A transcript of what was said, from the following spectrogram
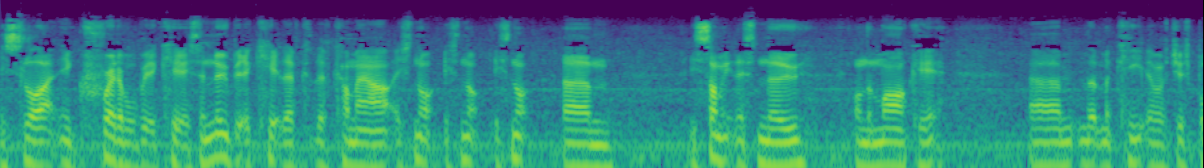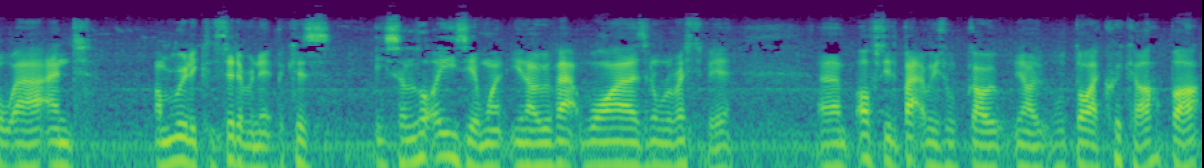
It's like an incredible bit of kit. It's a new bit of kit they've, they've come out. It's not it's not it's not um, it's something that's new on the market um, that Makita have just bought out, and I'm really considering it because it's a lot easier when you know without wires and all the rest of it. Um, obviously, the batteries will go, you know, will die quicker, but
